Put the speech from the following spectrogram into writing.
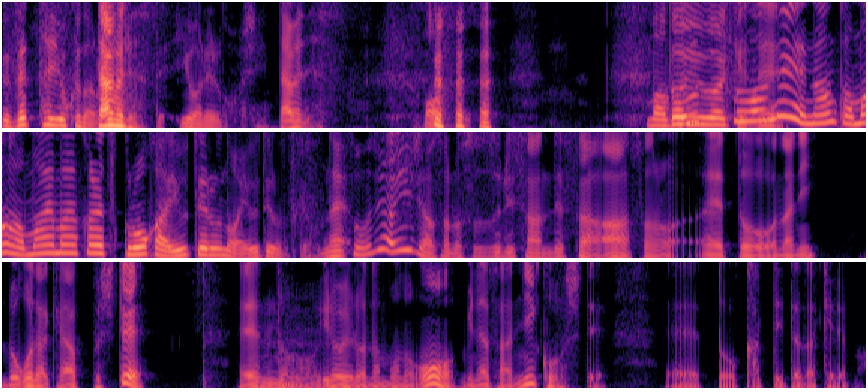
絶対良くなる。ダメですって言われるかもしれない。ダメです。あそうまあ、というわけではね、なんかまあ、前々から作ろうか言うてるのは言うてるんですけどね。そう、じゃあいいじゃん。そのすずりさんでさ、あその、えっ、と、何？ロゴだけアップして、えっ、と、うんいろいろなものを皆さんにこうして、えっ、と、買っていただければ。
